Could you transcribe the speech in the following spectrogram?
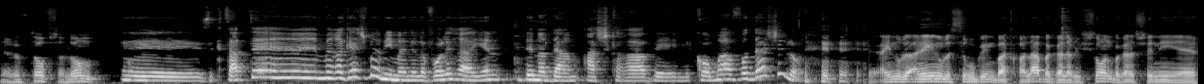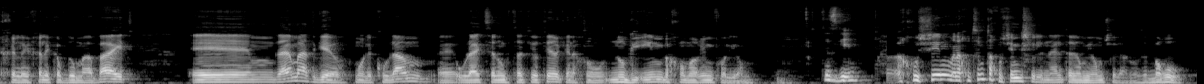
ערב טוב, שלום. אה, זה קצת אה, מרגש בימים האלה לבוא לראיין בן אדם אשכרה במקום העבודה שלו. היינו, היינו לסירוגין בהתחלה, בגל הראשון, בגל השני אה, חלק, חלק עבדו מהבית. זה היה מאתגר, כמו לכולם, אולי אצלנו קצת יותר, כי אנחנו נוגעים בחומרים כל יום. תסביר. חושים, אנחנו צריכים את החושים בשביל לנהל את היום יום שלנו, זה ברור.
